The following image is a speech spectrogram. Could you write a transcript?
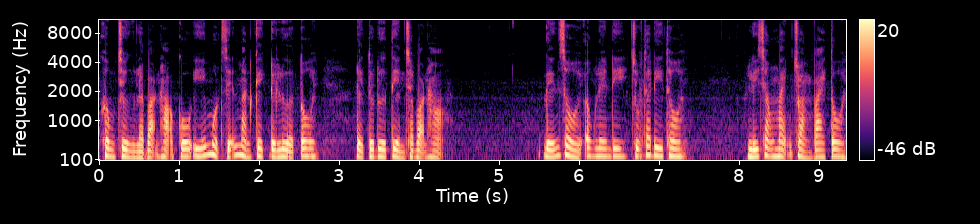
Không chừng là bọn họ cố ý một diễn màn kịch để lừa tôi, Để tôi đưa tiền cho bọn họ. Đến rồi, ông lên đi, Chúng ta đi thôi. Lý Trọng Mạnh choảng vai tôi,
